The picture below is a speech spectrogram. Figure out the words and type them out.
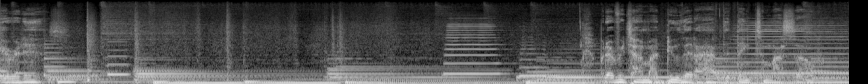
There it is. But every time I do that, I have to think to myself,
